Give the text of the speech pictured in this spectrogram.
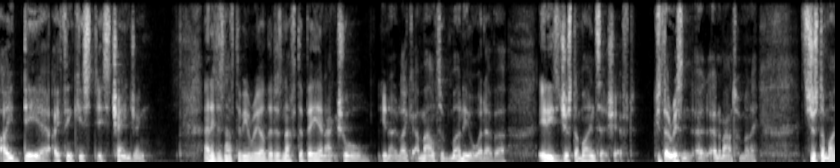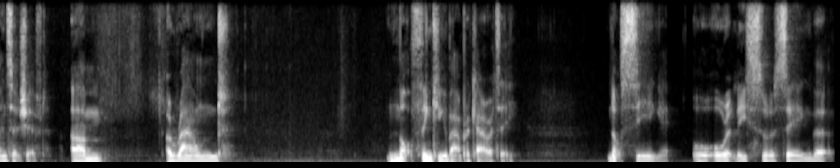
idea, I think, is is changing. And it doesn't have to be real. There doesn't have to be an actual, you know, like amount of money or whatever. It is just a mindset shift because there isn't a, an amount of money. It's just a mindset shift um, around not thinking about precarity, not seeing it, or or at least sort of seeing that.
